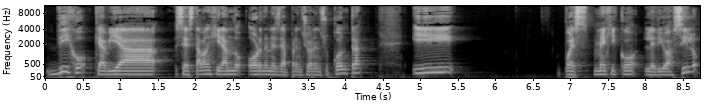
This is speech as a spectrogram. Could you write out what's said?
dijo que había se estaban girando órdenes de aprehensión en su contra y pues México le dio asilo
